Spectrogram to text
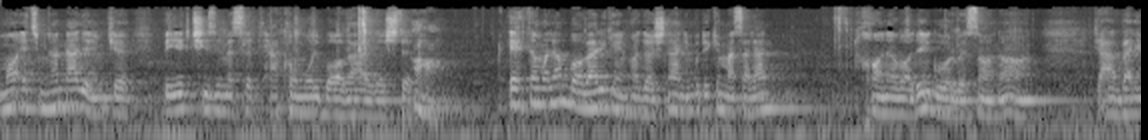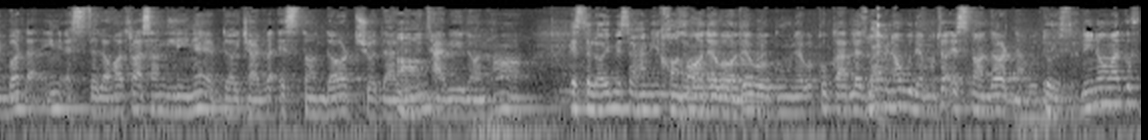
ما اطمینان نداریم که به یک چیزی مثل تکامل باور داشته. احتمالا باوری که اینها داشتن این بوده که مثلا خانواده گربسانان که اولین بار در این اصطلاحات رو اصلا لینه ابداع کرد و استاندارد شد در. بین طبیعیدان ها اصطلاحی مثل همین خانواده, خانواده. و گونه و خب قبل از اون. اینا بوده منتها استاندارد نبوده درسته. لینه اومد گفت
